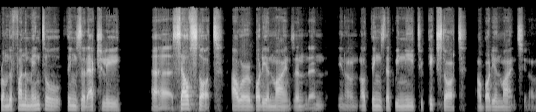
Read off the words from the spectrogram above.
from the fundamental things that actually uh, self start our body and minds and and you know not things that we need to kickstart our body and minds you know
